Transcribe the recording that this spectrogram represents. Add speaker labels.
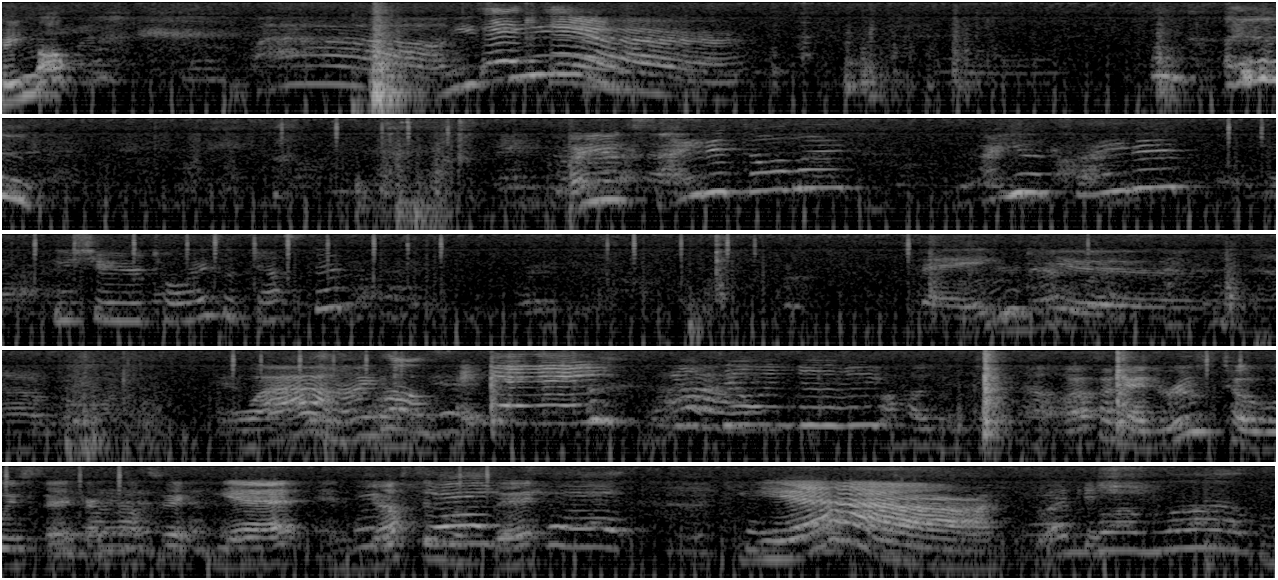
Speaker 1: bring mom?
Speaker 2: Wow, he's here. Are you excited, Tollan? Are you excited? You share your toys with Justin? Thank you. Wow, nice. Oh, oh that's okay. Drew's totally sick. I'm not sick yet, and Justin was sick. Yeah.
